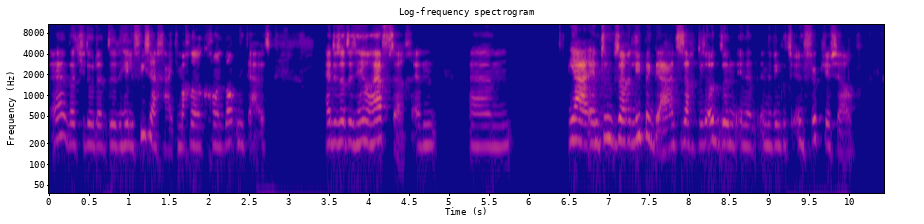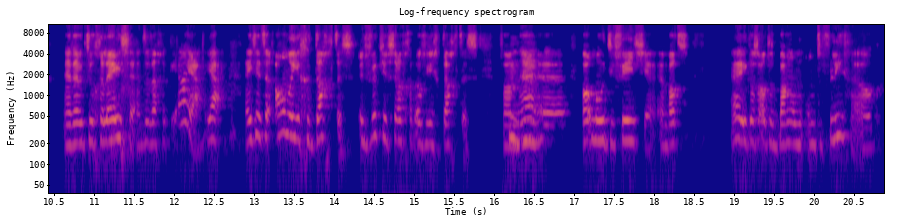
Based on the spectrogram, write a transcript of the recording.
hè, dat je door de, de hele visa gaat. Je mag dan ook gewoon het land niet uit. Hè, dus dat is heel heftig. En ehm, ja, en toen zag, liep ik daar. En toen zag ik dus ook in, in de winkeltje een fuck jezelf. En dat heb ik toen gelezen. En toen dacht ik, oh ja, ja. Weet je, het zijn allemaal je gedachten. Een fuck jezelf gaat over je gedachten. Van, hè, Mhm. eh, wat motiveert je? En wat... Hè, ik was altijd bang om, om te vliegen ook.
